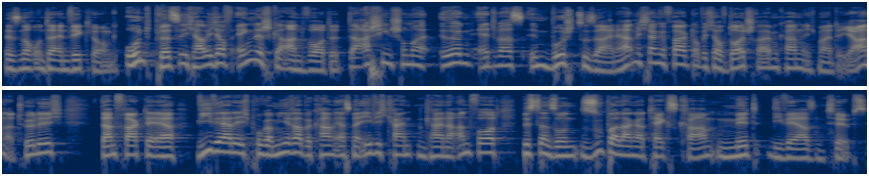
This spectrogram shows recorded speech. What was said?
das ist noch unter Entwicklung. Und plötzlich habe ich auf Englisch geantwortet. Da schien schon mal irgendetwas im Busch zu sein. Er hat mich dann gefragt, ob ich auf Deutsch schreiben kann. Ich meinte, ja, natürlich. Dann fragte er, wie werde ich Programmierer, bekam erstmal Ewigkeiten keine Antwort, bis dann so ein super langer Text kam mit diversen Tipps.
